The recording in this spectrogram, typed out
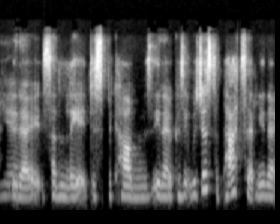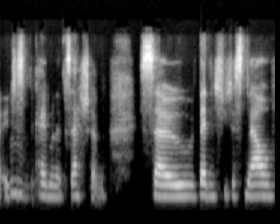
yeah. you know suddenly it just becomes you know because it was just a pattern you know it just mm. became an obsession. So then she just now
